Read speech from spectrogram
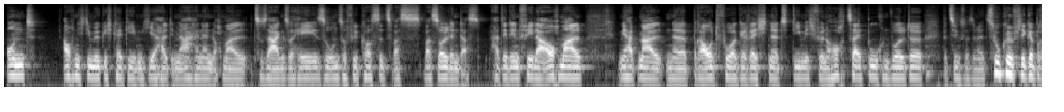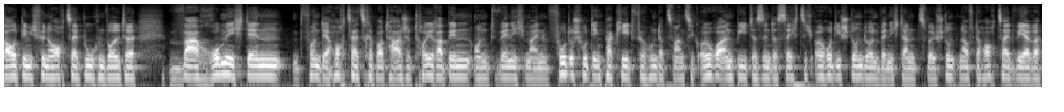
und auch nicht die Möglichkeit geben, hier halt im Nachhinein nochmal zu sagen, so hey, so und so viel kostet es, was, was soll denn das? Hatte den Fehler auch mal. Mir hat mal eine Braut vorgerechnet, die mich für eine Hochzeit buchen wollte, beziehungsweise eine zukünftige Braut, die mich für eine Hochzeit buchen wollte, warum ich denn von der Hochzeitsreportage teurer bin und wenn ich mein Fotoshooting-Paket für 120 Euro anbiete, sind das 60 Euro die Stunde und wenn ich dann zwölf Stunden auf der Hochzeit wäre,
